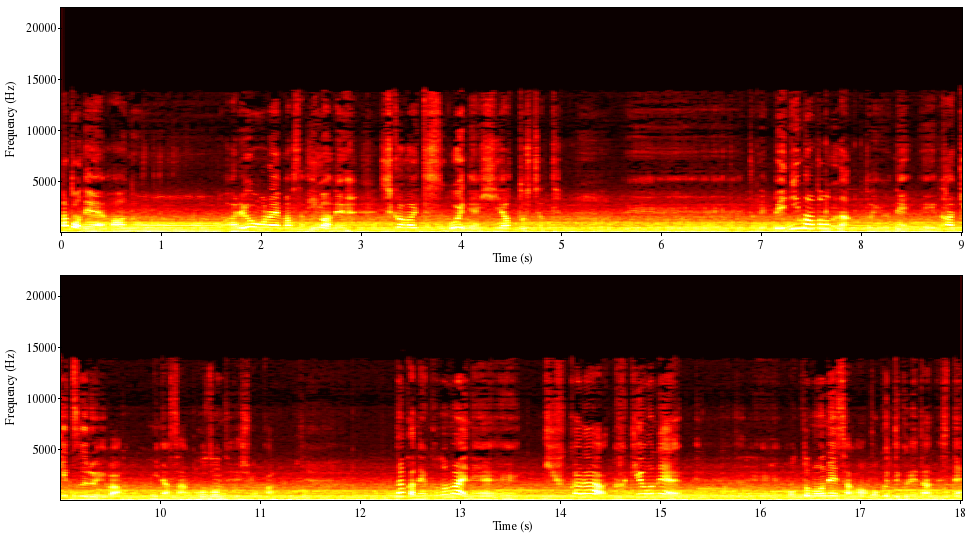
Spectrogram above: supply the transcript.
あとねあのー、あれをもらいました。今ね鹿がいてすごいねヒヤッとしちゃった。えー、とね紅マドンナというね、え柑橘類は皆さんご存知でしょうか？なんかねこの前ね、岐阜から柿をね、夫のお姉さんが送ってくれたんですね。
